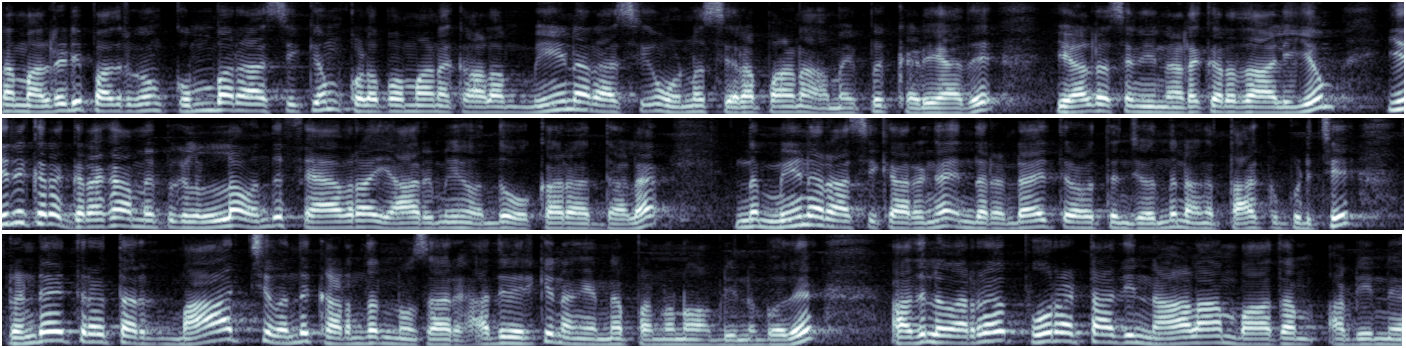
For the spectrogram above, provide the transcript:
நம்ம ஆல்ரெடி பார்த்துருக்கோம் கும்பராசிக்கும் குழப்பமான காலம். மீன ராசிக்கும் ஒன்றும் சிறப்பான அமைப்பு கிடையாது. ஏழரை சனி நடக்கிறதாலையும் இருக்கிற கிரக அமைப்புகள் எல்லாம் வந்து ஃபேவராக யாருமே வந்து உட்காராததால் இந்த மீன ராசிக்காரங்க இந்த ரெண்டாயிரத்தி இருபத்தஞ்சி வந்து நாங்கள் தாக்கு பிடிச்சி ரெண்டாயிரத்தி இருபத்தாறு மார்ச் வந்து கடந்துடணும் சார். அது வரைக்கும் நாங்கள் என்ன பண்ணணும் அப்படின்னும் போது அதில் வர்ற பூரட்டாதி நாலாம் பாதம் அப்படின்னு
